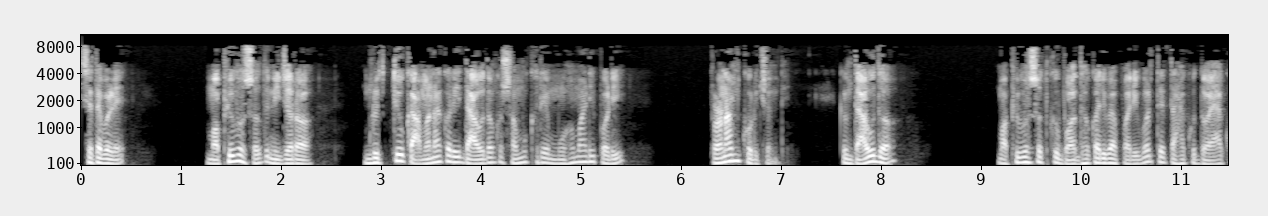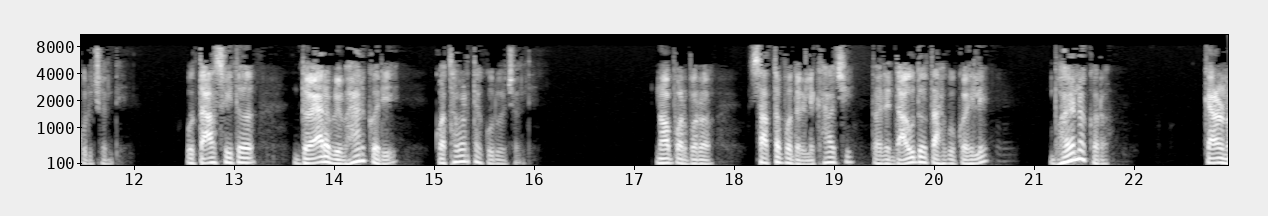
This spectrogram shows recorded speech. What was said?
ସେତେବେଳେ ମଫିବସତ ନିଜର ମୃତ୍ୟୁ କାମନା କରି ଦାଉଦଙ୍କ ସମ୍ମୁଖରେ ମୁହଁ ମାଡ଼ି ପଡ଼ି ପ୍ରଣାମ କରୁଛନ୍ତି। କିନ୍ତୁ ଦାଉଦ ମଫିବସତକୁ ବଧ କରିବା ପରିବର୍ତ୍ତେ ତାହାକୁ ଦୟା କରୁଛନ୍ତି ଓ ତା ସହିତ ଦୟାର ବ୍ୟବହାର କରି କଥାବାର୍ତ୍ତା କରୁଅଛନ୍ତି। ନଅ ପର୍ବର ସାତ ପଦରେ ଲେଖା ଅଛି ତାହେଲେ ଦାଉଦ ତାହାକୁ କହିଲେ ଭୟ ନ କର। କାରଣ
